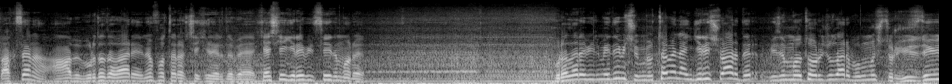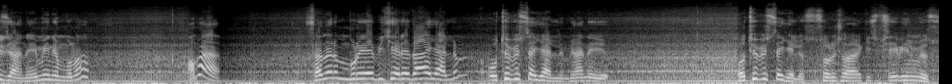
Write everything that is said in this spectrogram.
Baksana abi burada da var ya ne fotoğraf çekilirdi be. Keşke girebilseydim oraya. Buraları bilmediğim için muhtemelen giriş vardır. Bizim motorcular bulmuştur. %100 yani eminim buna. Ama Sanırım buraya bir kere daha geldim. Otobüste geldim yani. Otobüste geliyorsun. Sonuç olarak hiçbir şey bilmiyorsun.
